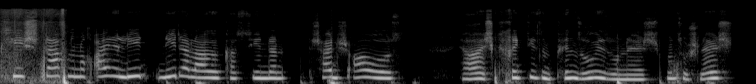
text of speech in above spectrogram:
Okay, ich darf nur noch eine Lied Niederlage kassieren, dann scheide ich aus. Ja, ich krieg diesen Pin sowieso nicht. Ich bin zu schlecht.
